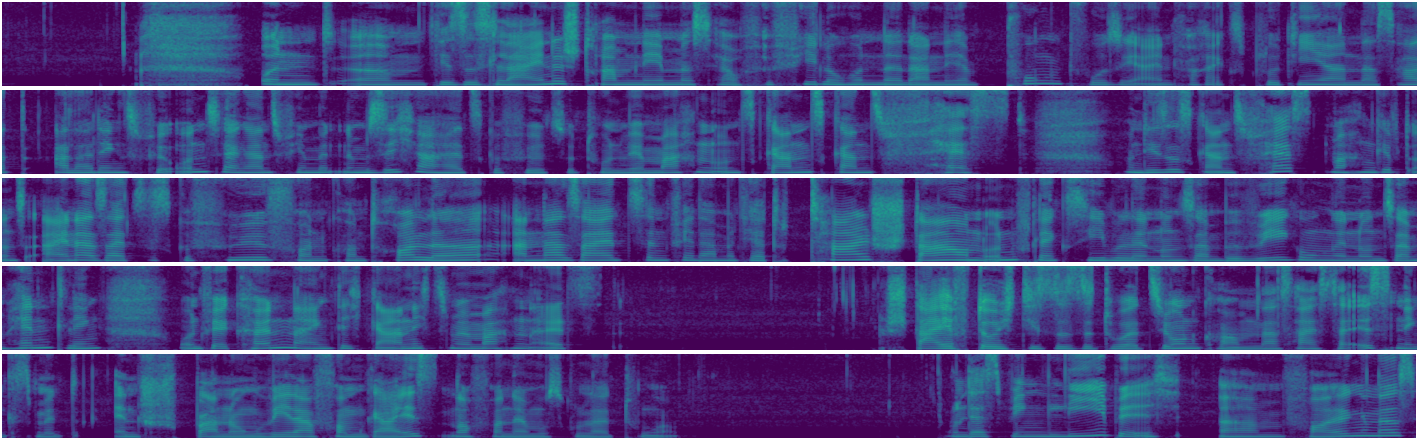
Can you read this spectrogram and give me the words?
Und ähm, dieses Leine stramm nehmen ist ja auch für viele Hunde dann der Punkt, wo sie einfach explodieren. Das hat allerdings für uns ja ganz viel mit einem Sicherheitsgefühl zu tun. Wir machen uns ganz, ganz fest. Und dieses ganz Festmachen gibt uns einerseits das Gefühl von Kontrolle, andererseits sind wir damit ja total starr und unflexibel in unseren Bewegungen, in unserem Handling und wir können eigentlich gar nichts mehr machen, als steif durch diese Situation kommen. Das heißt, da ist nichts mit Entspannung, weder vom Geist noch von der Muskulatur. Und deswegen liebe ich ähm, Folgendes.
